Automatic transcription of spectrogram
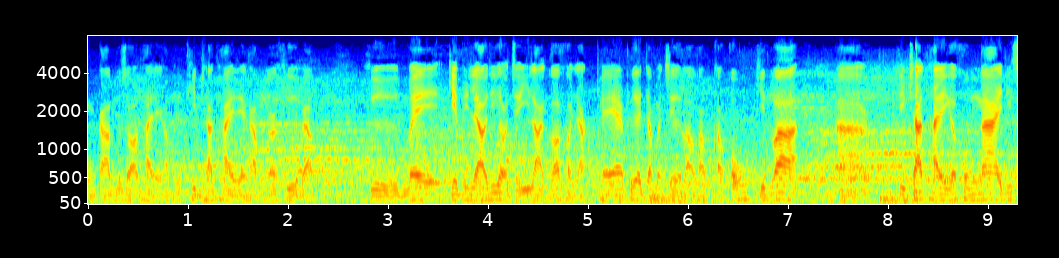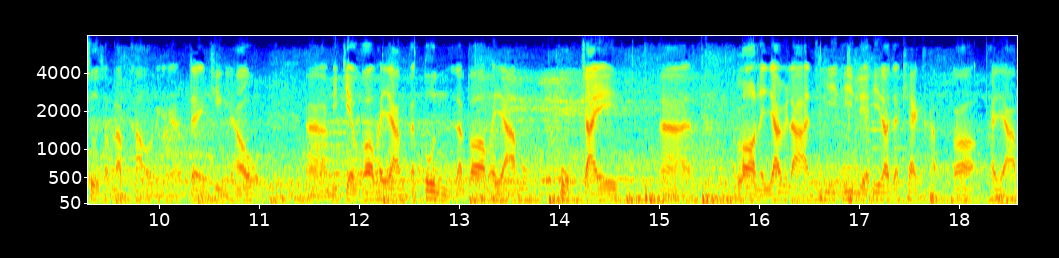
วงการฟุตซอลไทยครับทีมชาติไทยเนี่ยครับก็คือแบบคือไม่เกมที่แล้วที่เขาเจออิหร่านก็เขาอยากแพ้เพื่อจะมาเจอเราครับเขาก็คิดว่าทีมชาติไทยก็คงง่ายที่สุดสำหรับเขาเลยครับแต่จริงๆแล้วมิเกลก็พยายามกระตุ้น แล้วก็พยายามปลุกใจตลอดระยะเวลาที่ที่เหลือที่เราจะแข่งครับ ก็พยายาม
